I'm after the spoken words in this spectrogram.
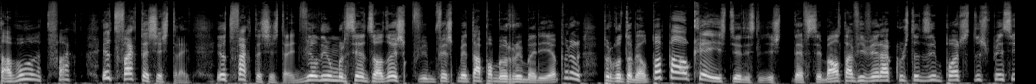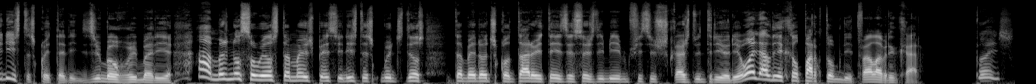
Está boa, de facto. Eu de facto achei estranho. Eu de facto achei estranho. Vi ali um Mercedes O2 que me fez comentar para o meu Rui Maria. Perguntou-me ele, papá, o que é isto? E eu disse-lhe, isto deve ser mal, está a viver à custa dos impostos dos pensionistas, coitadinhos. E o meu Rui Maria, ah, mas não são eles também os pensionistas, que muitos deles também não descontaram e têm isenções de IMI e benefícios fiscais do interior. E eu, olha ali aquele parque tão bonito, vai lá brincar. Pois.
